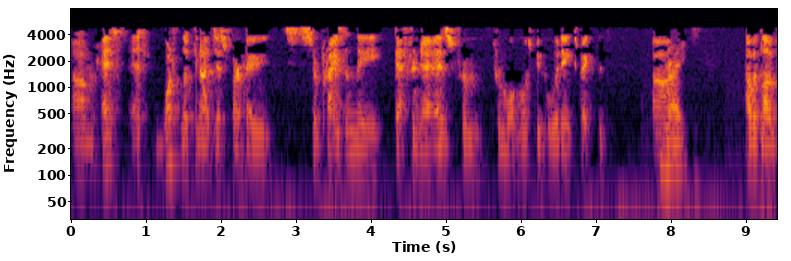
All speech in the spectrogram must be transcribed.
Um, it's it's worth looking at just for how surprisingly different it is from from what most people would have expected. Um, right. I would love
